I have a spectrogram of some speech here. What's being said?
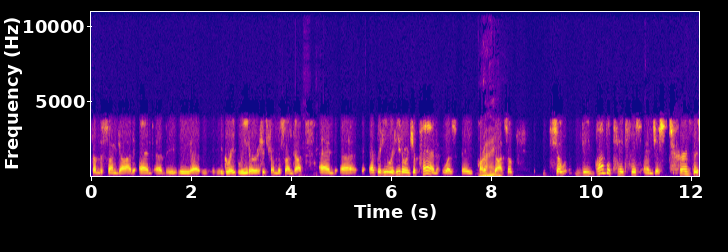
from the sun god, and uh, the the, uh, the great leader is from the sun god, and uh, Emperor Hirohito in Japan was a part right. of the god. So so the Bible takes this and just turns this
